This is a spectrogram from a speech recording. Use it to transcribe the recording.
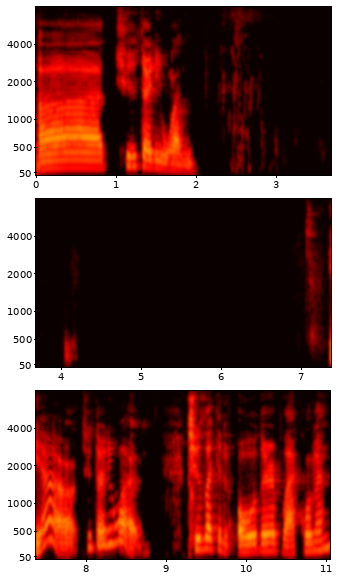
Uh, 231. Yeah, 231. She was like an older black woman.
